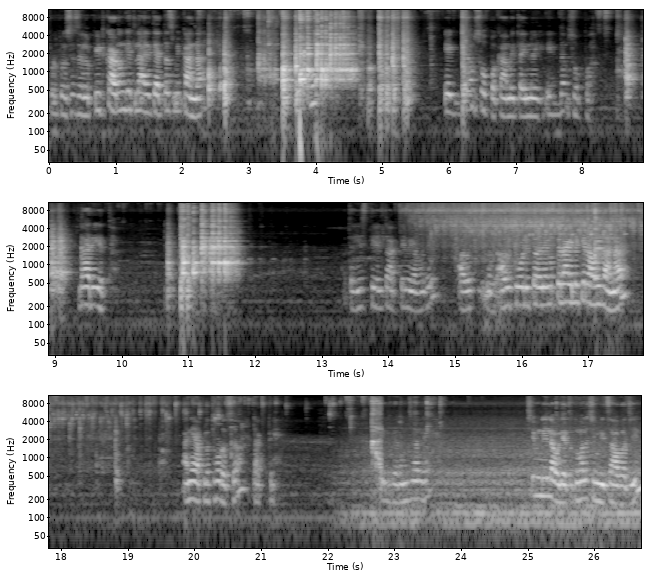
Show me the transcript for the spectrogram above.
फूड प्रोसेसरला पीठ काढून घेतलं आणि त्यातच मी कांदा. एकदम सोपं काम आहे एकदम सोपं. भारी येतं हेच तेल टाकते मी यामध्ये. आळू आळू थोडी तळले मग ते राहिलं की राहून जाणार. आणि आपलं थोडंसं टाकते. तेल गरम झाले. चिमणी लावली आता तुम्हाला चिमणीचा आवाज येईल.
